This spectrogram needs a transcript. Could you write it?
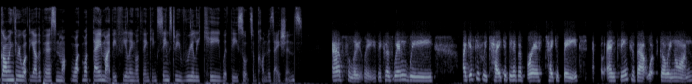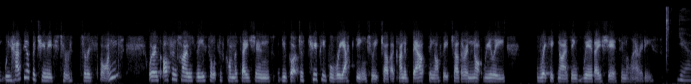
going through what the other person might, what what they might be feeling or thinking seems to be really key with these sorts of conversations. Absolutely, because when we I guess if we take a bit of a breath, take a beat and think about what's going on, we have the opportunity to to respond. Whereas oftentimes these sorts of conversations, you've got just two people reacting to each other, kind of bouncing off each other and not really recognizing where they share similarities. Yeah.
